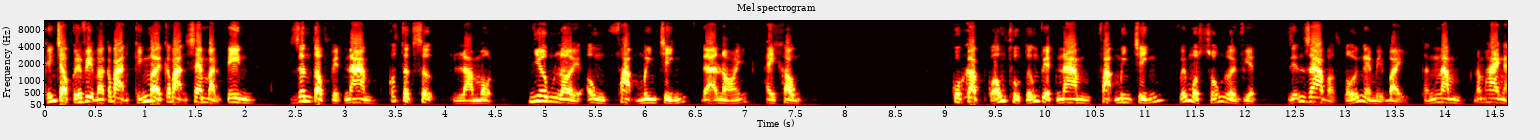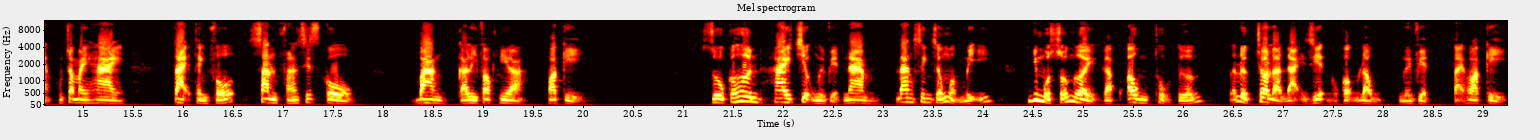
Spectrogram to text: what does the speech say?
Kính chào quý vị và các bạn, kính mời các bạn xem bản tin Dân tộc Việt Nam có thực sự là một như ông lời ông Phạm Minh Chính đã nói hay không? Cuộc gặp của ông Thủ tướng Việt Nam Phạm Minh Chính với một số người Việt diễn ra vào tối ngày 17 tháng 5 năm 2022 tại thành phố San Francisco, bang California, Hoa Kỳ. Dù có hơn 2 triệu người Việt Nam đang sinh sống ở Mỹ, nhưng một số người gặp ông Thủ tướng đã được cho là đại diện của cộng đồng người Việt tại Hoa Kỳ.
